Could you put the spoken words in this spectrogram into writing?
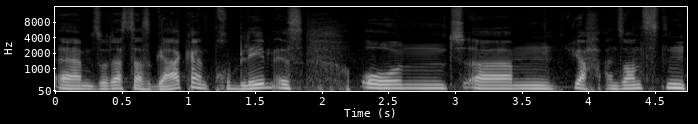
ähm, sodass das gar kein Problem ist. Und ähm, ja, ansonsten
